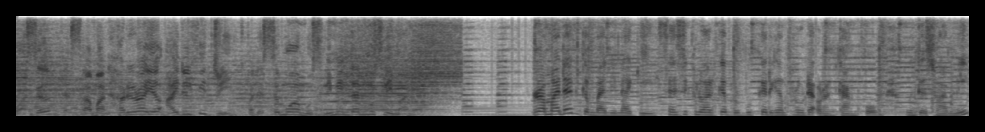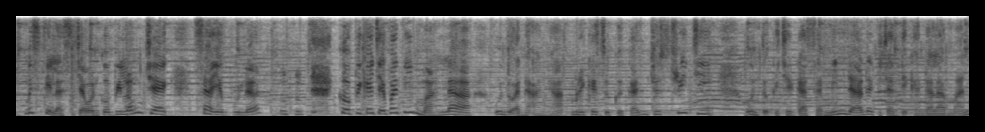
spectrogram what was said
puasa dan selamat Hari Raya Aidilfitri kepada semua muslimin dan muslimat. Ramadan kembali lagi. Saya sekeluarga berbuka dengan produk orang kampung. Untuk suami, mestilah secawan kopi Long Jack. Saya pula, kopi kacang Fatimah lah. Untuk anak-anak, mereka sukakan jus 3G. Untuk kecergasan minda dan kecantikan dalaman,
